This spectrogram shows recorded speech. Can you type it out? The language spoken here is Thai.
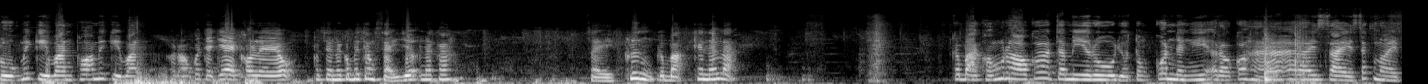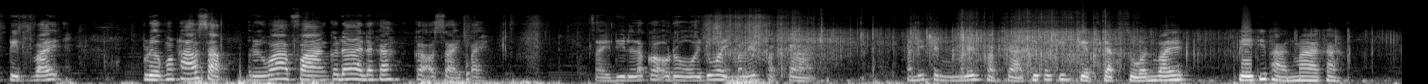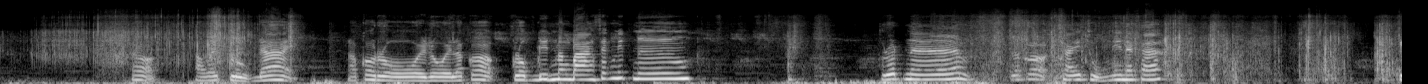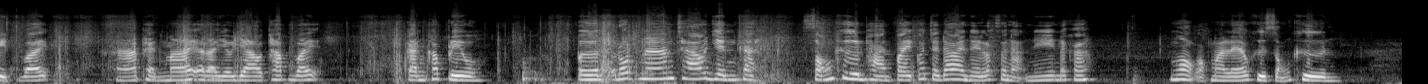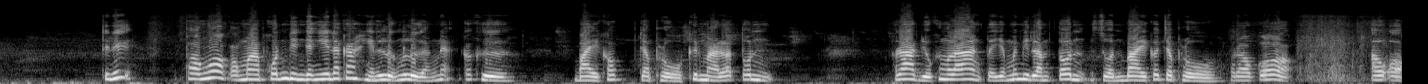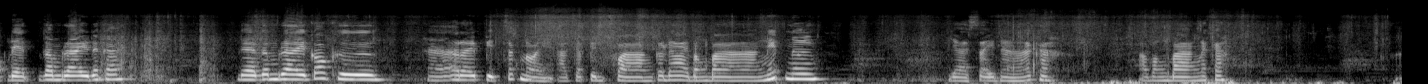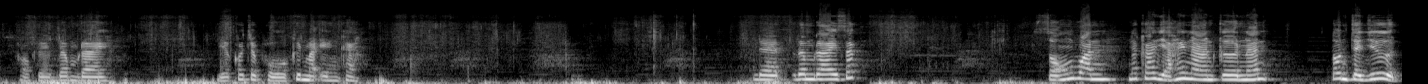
ปลูกไม่กี่วัน เพาะไม่กี่วันเราก็จะแยกเขาแล้ว เพราะฉะนั้นก็ไม่ต้องใส่เยอะนะคะ ใส่ครึ่งกระบะแค่นั้นแหละกระบะของเราก็จะมีรูอยู่ตรงก้นอย่างนี้ เราก็หาอะไรใส่สักหน่อยปิดไว้ เปลือกมะพร้าวสับหรือว่าฟางก็ได้นะคะ ก็เอาใส่ไป ใส่ดินแล้วก็โรยด้วยเมล็ดผักกาดอันนี้เป็นเมล็ดผักกาดที่ป้ากิ๊กเก็บจากสวนไว้ปีที่ผ่านมาค่ะ ก็เอาไว้ปลูกได้ แล้วก็โรยโรยแล้วก็กลบดินบางๆสักนิดนึงรดน้ำแล้วก็ใช้ถุงนี่นะคะ ปิดไว้ หาแผ่นไม้อะไรยาวๆทับไว้ กันข้าปลิว เปิดรดน้ำเช้าเย็นค่ะสองคืนผ่านไปก็จะได้ในลักษณะนี้นะคะ งอกออกมาแล้วคือสองคืน ทีนี้พองอกออกมาพ้นดินอย่างนี้นะคะ เห็นเหลืองๆเนี่ยก็คือ ใบเขาจะโผล่ขึ้นมาแล้วต้น รากอยู่ข้างล่าง แต่ยังไม่มีลำต้น ส่วนใบก็จะโผล่เราก็เอาออกแดดลำไรนะคะ แดดลำไรก็คือ หาอะไรปิดสักหน่อย อาจจะเป็นฟางก็ได้บางๆนิดนึง อย่าใส่หนาค่ะ เอาบางๆนะคะออกแดดลำไร เดี๋ยวก็จะโผล่ขึ้นมาเองค่ะ แดดลำไรสักสองวันนะคะ อย่าให้นานเกินนั้น ต้นจะยืด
